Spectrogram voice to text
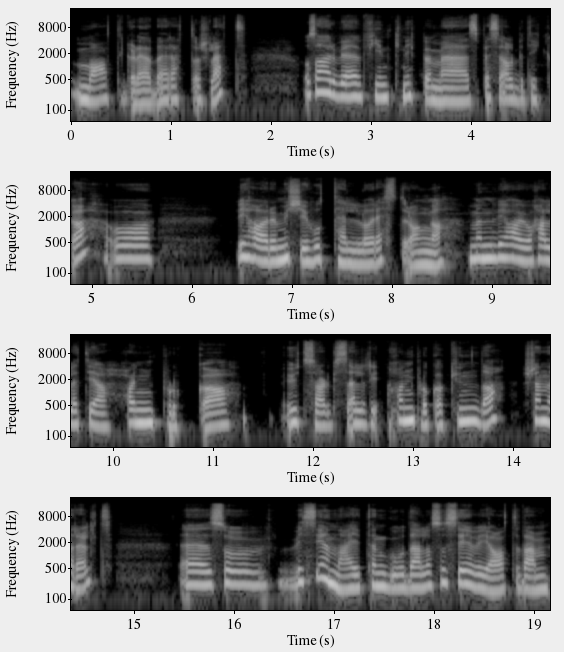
matglede, rett og slett. Og så har vi en fint knippe med spesialbutikker. Og vi har mye hotell og restauranter. Men vi har jo hele tida håndplukka utsalgs- eller håndplukka kunder generelt. Eh, så vi sier nei til en god del, og så sier vi ja til dem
